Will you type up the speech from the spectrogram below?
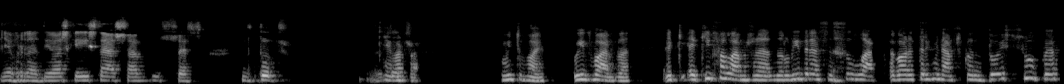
É? é? verdade, eu acho que aí está a chave do sucesso de todos. De é todos. verdade. Muito bem. O Eduardo, aqui, aqui falámos na, na, liderança celular, agora terminamos com dois super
